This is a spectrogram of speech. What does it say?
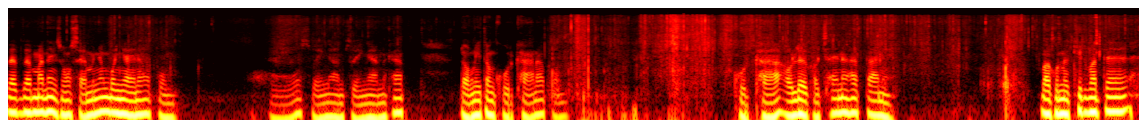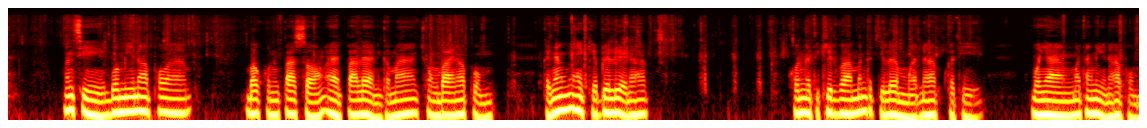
แบบแบบมาทางสงสัยมันยังบนใหญ่นะครับผมโอ้โหสวยงามสวยงามนะครับ ดอกนี้ต้องขูดขานะครับผมขูดขาเอาเลิกเอาใช้นะครับตานี่บางคนก็คิดว่าแต่มันสีบ่มีนะครับเพราะว่าบางคนปลาสองไอ้ปลาแหลนก็มาช่วงบ่ายนะครับผมก็ยังไม่ให้เก็บเรื่อยๆนะครับ คนก็จะคิดว่ามันก็จะเริ่มเหมือนนะครับก็ที่บยางมาทางนี้นะครับ ผม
